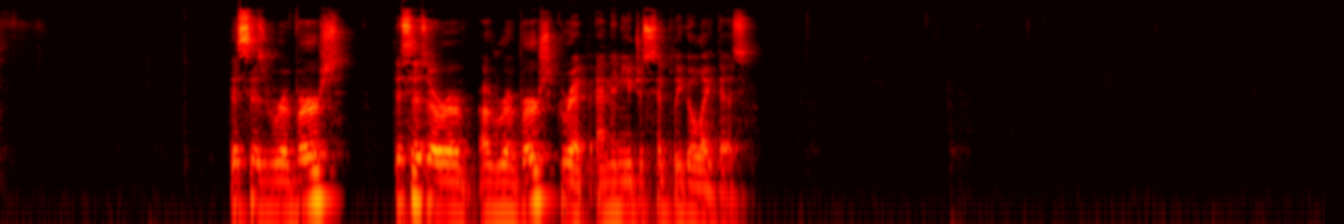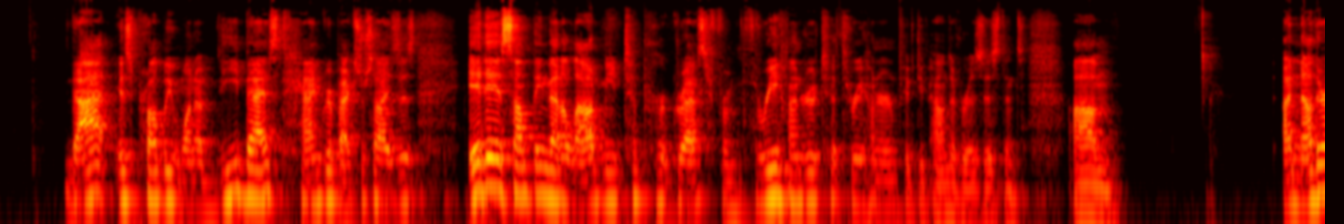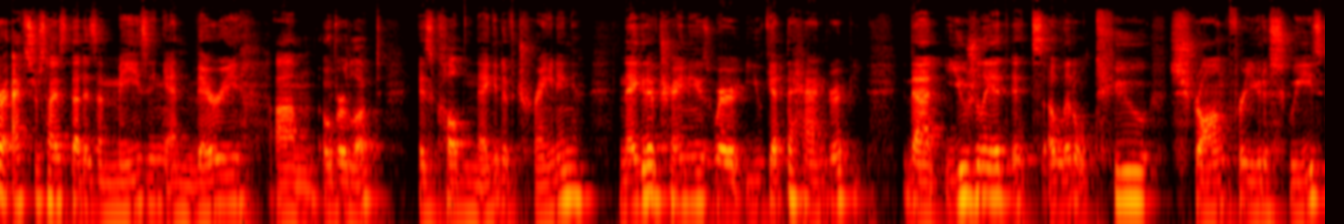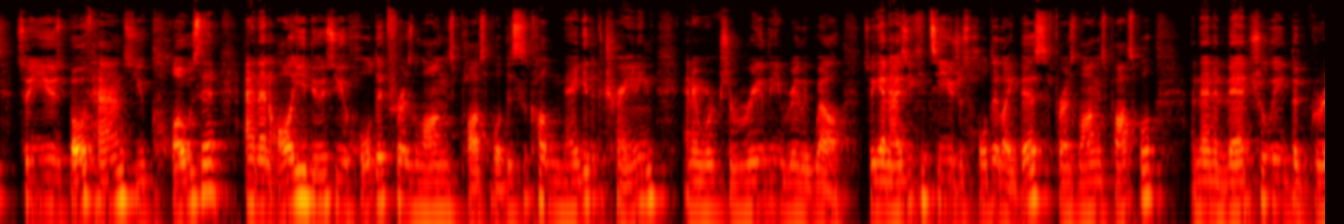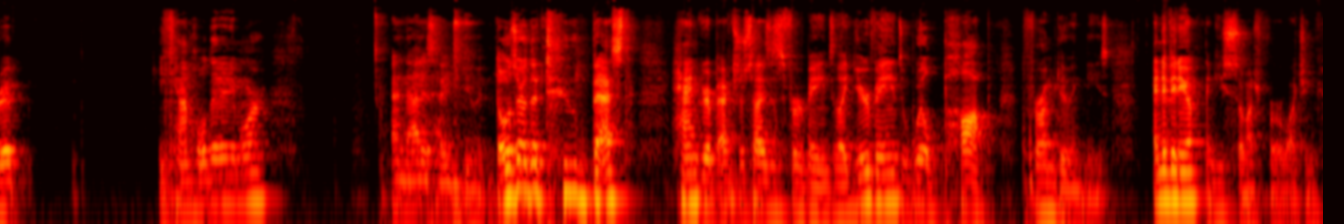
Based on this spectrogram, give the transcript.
This is reverse. This is a, a reverse grip, and then you just simply go like this. That is probably one of the best hand grip exercises. It is something that allowed me to progress from 300 to 350 pounds of resistance. Um, another exercise that is amazing and very um, overlooked is called negative training. Negative training is where you get the hand grip that usually it, it's a little too strong for you to squeeze. So you use both hands, you close it, and then all you do is you hold it for as long as possible. This is called negative training, and it works really, really well. So again, as you can see, you just hold it like this for as long as possible, and then eventually the grip, you can't hold it anymore. And that is how you do it. Those are the two best hand grip exercises for veins. Like your veins will pop from doing these. End of video. Thank you so much for watching.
